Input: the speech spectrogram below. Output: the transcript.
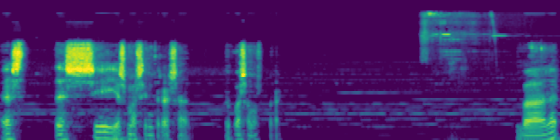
Este sí es más interesante. Lo pasamos por aquí. Vale.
